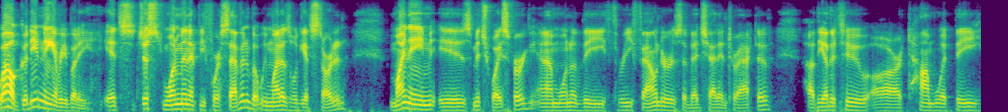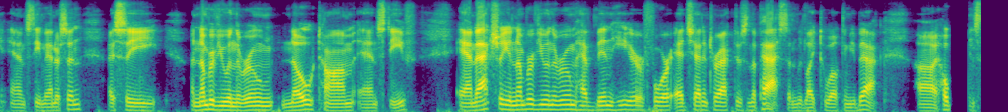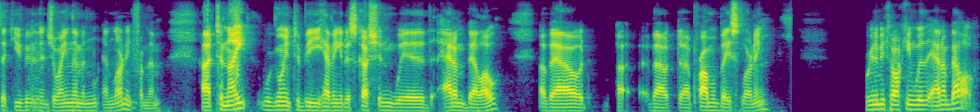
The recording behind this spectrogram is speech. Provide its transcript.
Well, good evening, everybody. It's just one minute before seven, but we might as well get started. My name is Mitch Weisburg, and I'm one of the three founders of EdChat Interactive. Uh, the other two are Tom Whitby and Steve Anderson. I see a number of you in the room know Tom and Steve, and actually a number of you in the room have been here for EdChat Interactives in the past, and we'd like to welcome you back. Uh, I hope that you've been enjoying them and, and learning from them. Uh, tonight, we're going to be having a discussion with Adam Bellow about, uh, about uh, problem-based learning. We're going to be talking with Adam Bellow.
